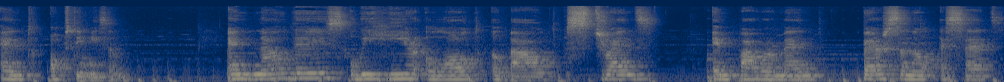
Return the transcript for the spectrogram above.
and optimism. And nowadays we hear a lot about strength, empowerment, personal assets.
